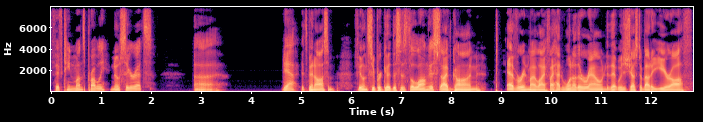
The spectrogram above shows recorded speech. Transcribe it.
15 months probably. No cigarettes. Uh, yeah, it's been awesome. Feeling super good. This is the longest I've gone ever in my life. I had one other round that was just about a year off.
